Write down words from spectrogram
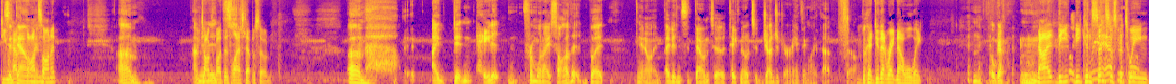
do you sit have down thoughts and- on it? um, I We mean, talked about this last episode. Um, I didn't hate it from what I saw of it, but you know, I, I didn't sit down to take notes and judge it or anything like that. So Okay, do that right now. We'll wait. mm, okay. Now, the Like the three and a half consensus minutes long. between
